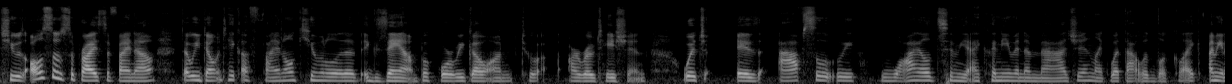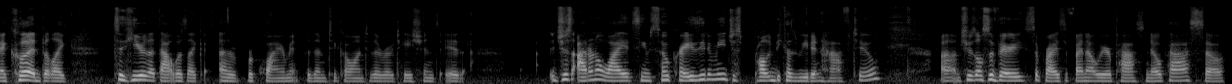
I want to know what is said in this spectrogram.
She was also surprised to find out that we don't take a final cumulative exam before we go on to our rotations, which is absolutely wild to me. I couldn't even imagine like what that would look like. I mean, I could, but like to hear that that was like a requirement for them to go on to the rotations is just I don't know why it seems so crazy to me. Just probably because we didn't have to. Um, she was also very surprised to find out we were past no pass. So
